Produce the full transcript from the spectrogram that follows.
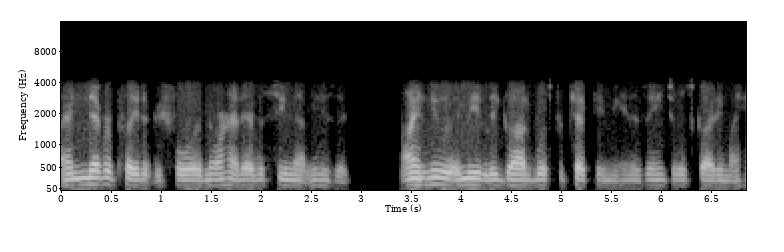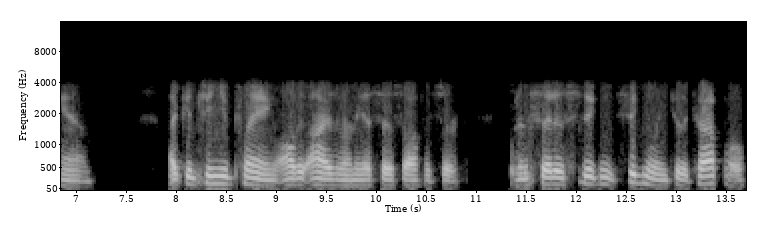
I had never played it before, nor had I ever seen that music. I knew immediately God was protecting me and his angel was guiding my hand. I continued playing. All the eyes were on the SS officer but instead of sig- signaling to the capo,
